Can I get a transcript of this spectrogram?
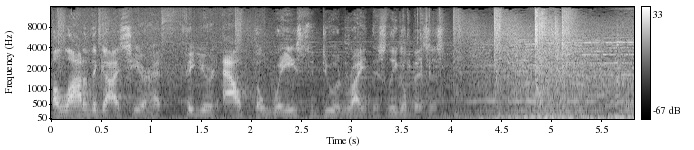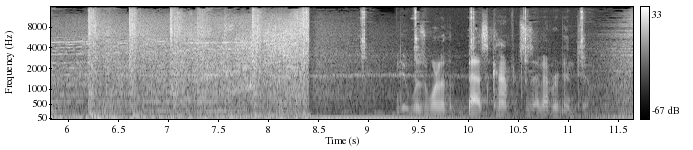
A lot of the guys here have figured out the ways to do it right in this legal business. It was one of the best conferences I've ever been to.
